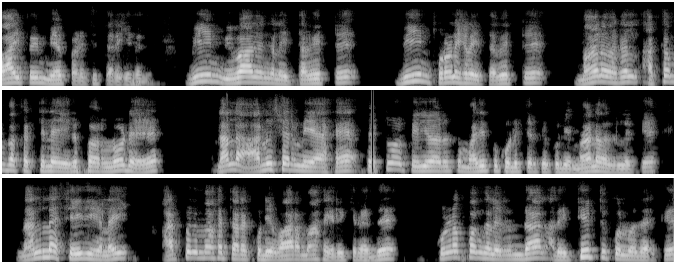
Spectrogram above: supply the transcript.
வாய்ப்பையும் ஏற்படுத்தி தருகிறது. வீண் விவாதங்களை தவிர்த்து வீண் புரளிகளை தவிர்த்து மாணவர்கள் அக்கம் பக்கத்திலே இருப்பவர்களோடு நல்ல அனுசரணையாக பெற்றோர் பெரியோருக்கு மதிப்பு கொடுத்திருக்கக்கூடிய மாணவர்களுக்கு நல்ல செய்திகளை அற்புதமாக தரக்கூடிய வாரமாக இருக்கிறது. குழப்பங்கள் இருந்தால் அதை தீர்த்து கொள்வதற்கு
